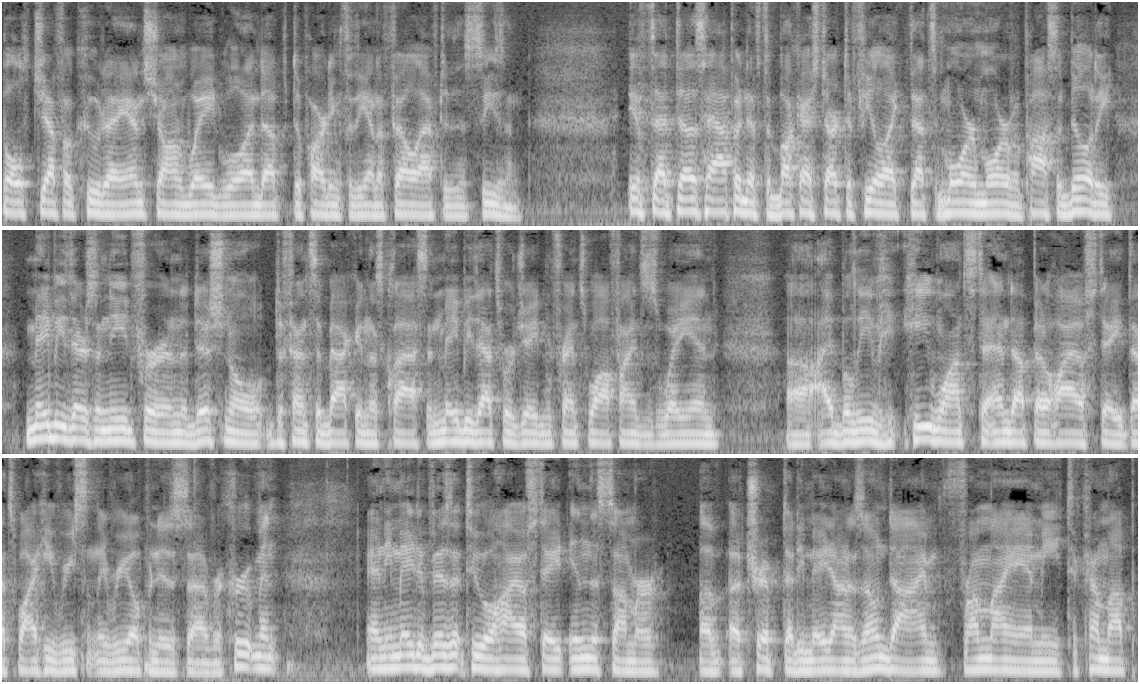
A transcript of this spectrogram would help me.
both Jeff Okudah and Shaun Wade will end up departing for the NFL after this season if that does happen, if the Buckeyes start to feel like that's more and more of a possibility, maybe there's a need for an additional defensive back in this class, and maybe that's where Jaden Francois finds his way in. Uh, I believe he wants to end up at Ohio State. That's why he recently reopened his uh, recruitment, and he made a visit to Ohio State in the summer. A, a trip that he made on his own dime from Miami to come up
